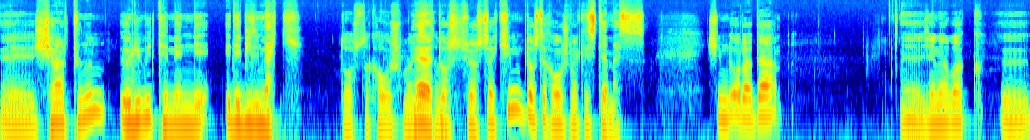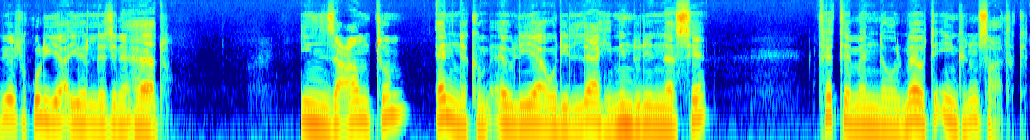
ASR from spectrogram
e, şartının ölümü temenni edebilmek. Dosta kavuşmak evet istemek. dost dosta kim dosta kavuşmak istemez. Şimdi orada e, Cenab-ı Hak e, diyor ki kul ya eyyühellezine hadu in zaamtum ennekum evliyâ'u lillahi min dunin nasi fetemennevul mevte in kuntum sadık.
